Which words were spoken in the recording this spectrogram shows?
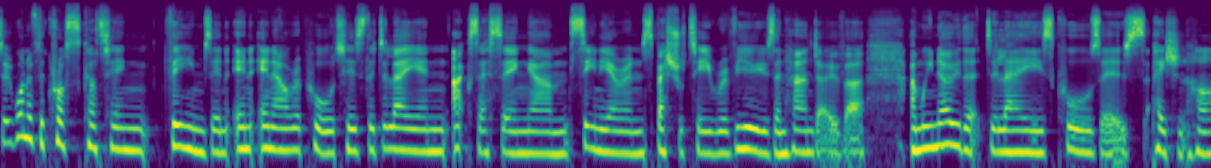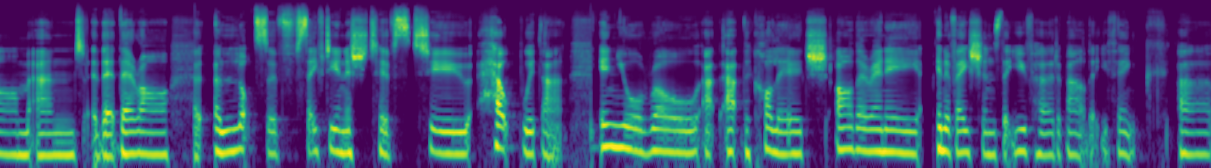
So, one of the cross cutting themes in, in, in our report is the delay in accessing um, senior and specialty reviews and handover. And we know that delays causes patient harm, and that there are a, a lots of safety initiatives to help with that. In your role at, at the college, are there any innovations that you've heard about that you think uh,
